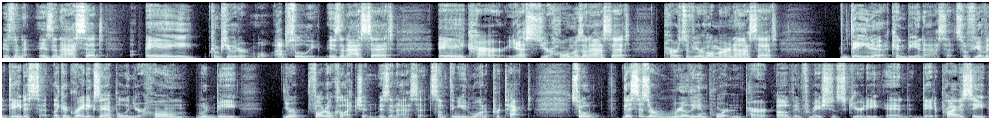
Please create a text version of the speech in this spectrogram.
Is an is an asset a computer? Well, absolutely. Is an asset a car? Yes, your home is an asset. Parts of your home are an asset data can be an asset. So if you have a data set, like a great example in your home would be your photo collection is an asset, something you'd want to protect. So this is a really important part of information security and data privacy,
